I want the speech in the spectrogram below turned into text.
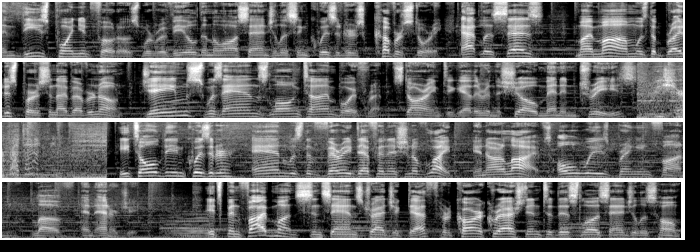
and these poignant photos were revealed in the Los Angeles Inquisitor's cover story. Atlas says, My mom was the brightest person I've ever known. James was Anne's longtime boyfriend, starring together in the show Men in Trees. Are you sure about that? He told the Inquisitor Anne was the very definition of light in our lives, always bringing fun, love, and energy. It's been five months since Anne's tragic death. Her car crashed into this Los Angeles home.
